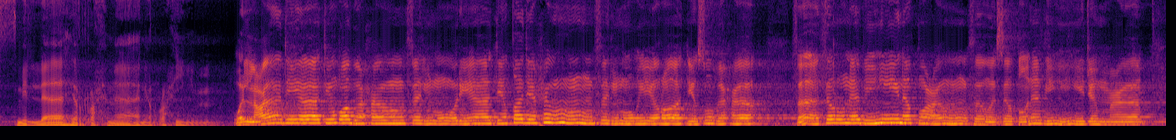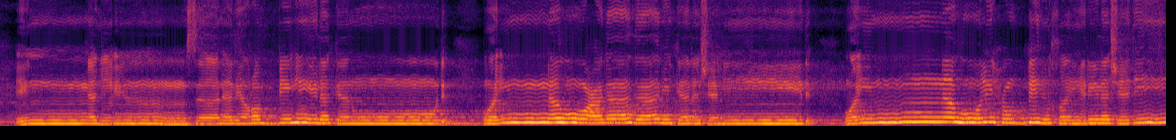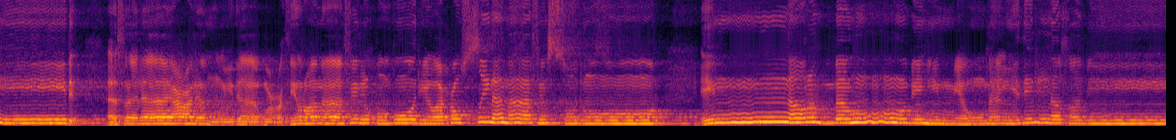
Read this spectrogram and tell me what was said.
بسم الله الرحمن الرحيم. والعاديات ضبحا فالموريات قدحا فالمغيرات صبحا. فأثرن به نقعا فوسطن به جمعا. إن الإنسان لربه لكنود. وإنه على ذلك لشهيد. وإن بالخير لشديد. أفلا يعلم إذا بعثر ما في القبور وحصل ما في الصدور. إن ربه بهم يومئذ لخبير.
